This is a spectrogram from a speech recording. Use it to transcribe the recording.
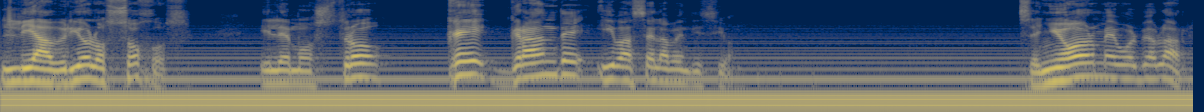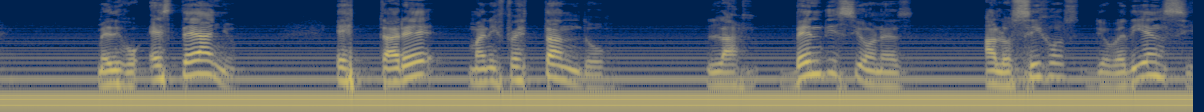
le abrió los ojos y le mostró qué grande iba a ser la bendición. Señor me volvió a hablar. Me dijo, este año estaré manifestando las bendiciones a los hijos de obediencia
